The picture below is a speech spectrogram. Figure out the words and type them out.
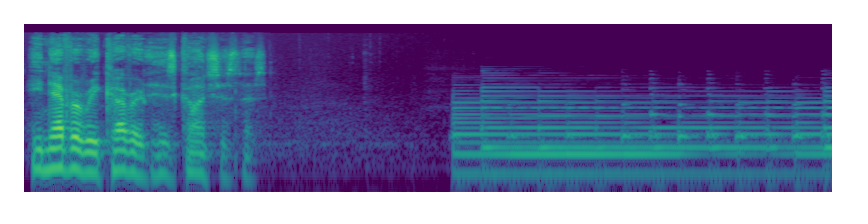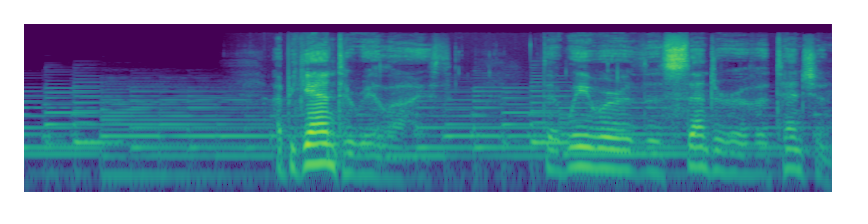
He never recovered his consciousness. I began to realize that we were the center of attention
